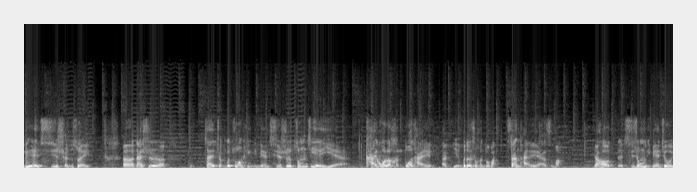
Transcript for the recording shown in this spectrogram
略其神髓，呃，但是在整个作品里面，其实宗介也开过了很多台，呃，也不能说很多吧，三台 AS 嘛。然后呃，其中里面就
